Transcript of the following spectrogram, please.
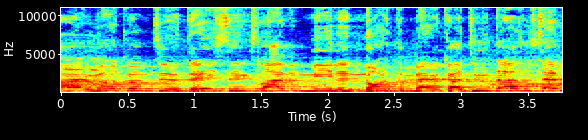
Alright, welcome to DAY6 live and meet in North America 2017.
